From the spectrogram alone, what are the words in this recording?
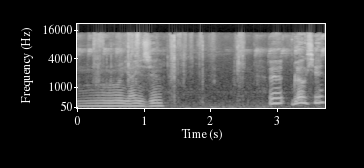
Oh, ja, je zin. Eh, blootje?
